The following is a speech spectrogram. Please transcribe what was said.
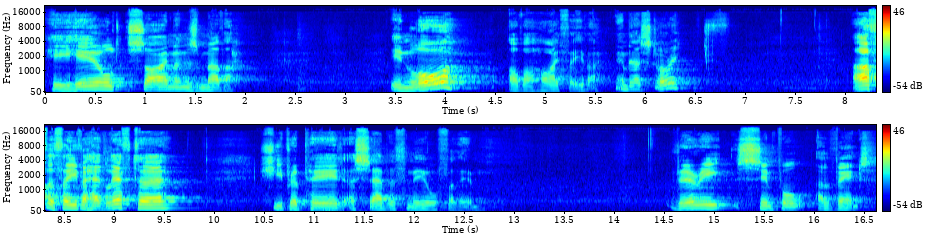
He healed Simon's mother, in law of a high fever. Remember that story? After the fever had left her, she prepared a Sabbath meal for them. Very simple event.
